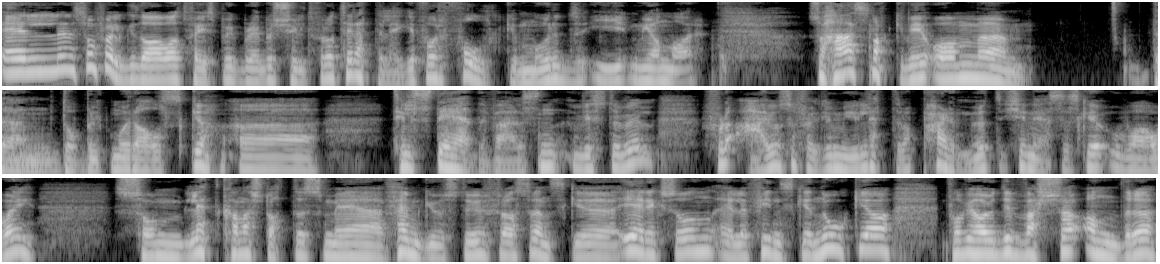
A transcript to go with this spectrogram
eller som følge da av at Facebook ble beskyldt for å tilrettelegge for folkemord i Myanmar. Så her snakker vi om eh, den dobbeltmoralske eh, tilstedeværelsen, hvis du vil. For det er jo selvfølgelig mye lettere å pælme ut kinesiske Huawei, som lett kan erstattes med 5G-utstyr fra svenske Eriksson eller finske Nokia, for vi har jo diverse andre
